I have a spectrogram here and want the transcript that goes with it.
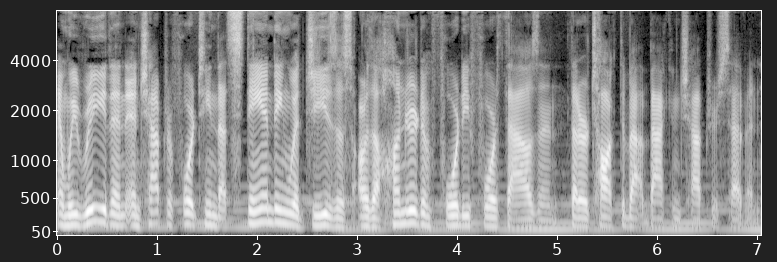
And we read in, in chapter 14 that standing with Jesus are the 144,000 that are talked about back in chapter 7.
